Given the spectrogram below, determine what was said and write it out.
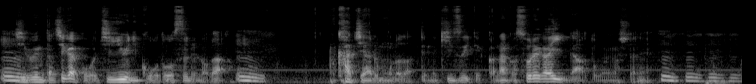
うん。自分たちがこう自由に行動するのがうん。価値あるものだっていうのを気づいてるか。らなんかそれがいいなと思いましたね。うんうんうんうん。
